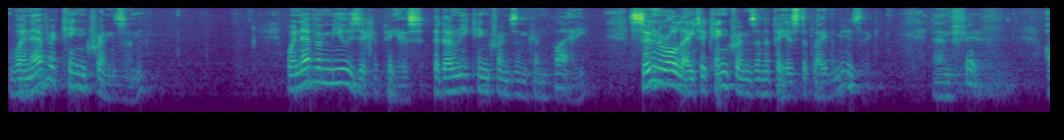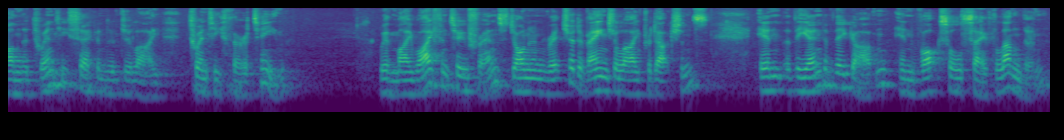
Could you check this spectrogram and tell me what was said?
whenever King Crimson, whenever music appears that only King Crimson can play, sooner or later King Crimson appears to play the music. And fifth, on the 22nd of July 2013 with my wife and two friends, John and Richard of Angel Eye Productions, in the end of their garden in Vauxhall, South London.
